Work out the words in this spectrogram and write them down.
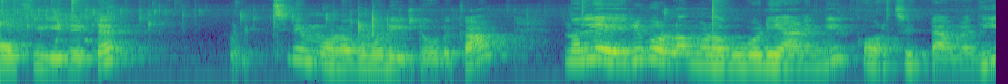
ഓഫ് ചെയ്തിട്ട് ഇച്ചിരി മുളക് പൊടി ഇട്ട് കൊടുക്കാം. നല്ല എരിവുള്ള മുളക് പൊടിയാണെങ്കിൽ കുറച്ചിട്ടാൽ മതി.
